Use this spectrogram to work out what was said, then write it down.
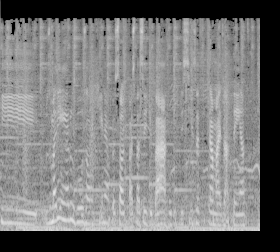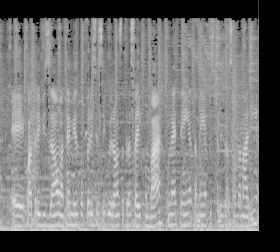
que os marinheiros usam aqui, né? O pessoal que faz passeio de barco, que precisa ficar mais atento é, com a previsão, até mesmo oferecer segurança para sair com o barco, né? Tenha também a fiscalização da marinha.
